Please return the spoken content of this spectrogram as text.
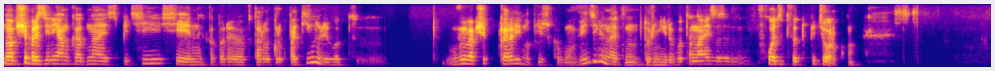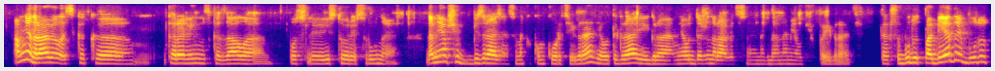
Ну, вообще, бразильянка одна из пяти сеянных, которые второй круг покинули. Вот вы вообще Каролину Плишкову видели на этом турнире? Вот она из, входит в эту пятерку. А мне нравилось, как э, Каролина сказала после истории с Руной, да мне вообще без разницы, на каком корте играть. Я вот играю и играю. Мне вот даже нравится иногда на мелких поиграть. Так что будут победы, будут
